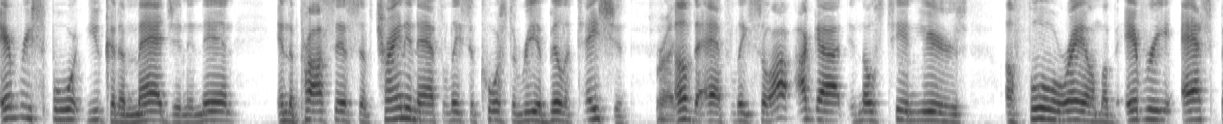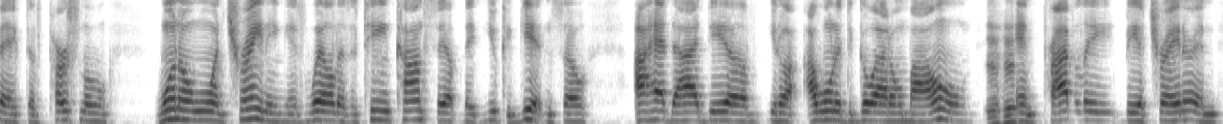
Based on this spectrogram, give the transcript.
every sport you could imagine. And then in the process of training athletes, of course, the rehabilitation Right. of the athletes. So I, I got in those 10 years a full realm of every aspect of personal one on one training as well as a team concept that you could get. And so I had the idea of, you know, I wanted to go out on my own Mhm. and privately be a trainer. And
